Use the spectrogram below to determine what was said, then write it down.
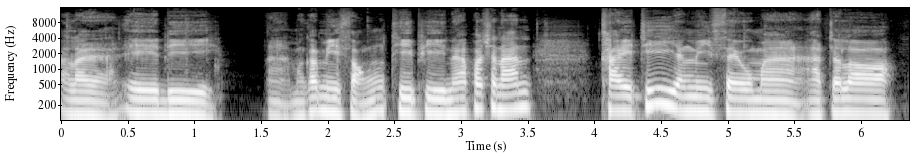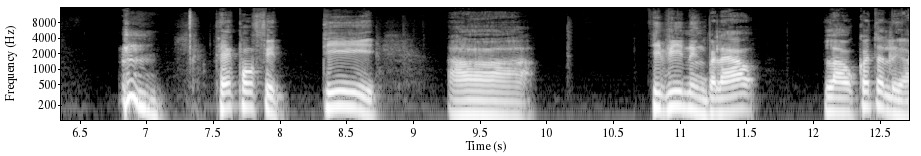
อะไรอะ AD อ่ามันก็มีสอง TP นะ เพราะฉะนั้นใครที่ยังมีเซลล์มาอาจจะรอ Take Profit ที่อ่า TP หนึ่งไปแล้ว เราก็จะเหลือ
